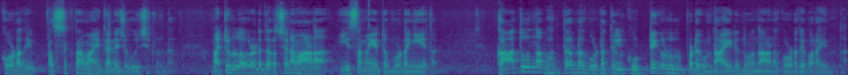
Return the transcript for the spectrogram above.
കോടതി പ്രസക്തമായി തന്നെ ചോദിച്ചിട്ടുണ്ട്. മറ്റുള്ളവരുടെ ദർശനമാണ് ഈ സമയത്ത് മുടങ്ങിയത്. കാത്തു കാത്തുനിന്ന ഭക്തരുടെ കൂട്ടത്തിൽ കുട്ടികൾ ഉൾപ്പെടെ ഉണ്ടായിരുന്നുവെന്നാണ് കോടതി പറയുന്നത്.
